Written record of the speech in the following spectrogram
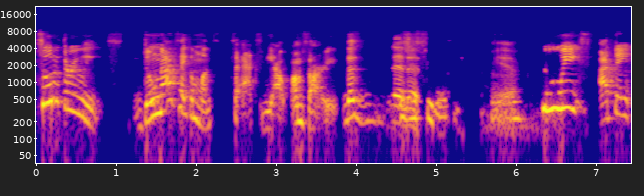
two to three weeks. Do not take a month to ask me out. I'm sorry. That's, that's just too. Yeah. two weeks. I think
